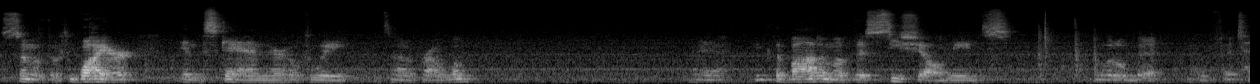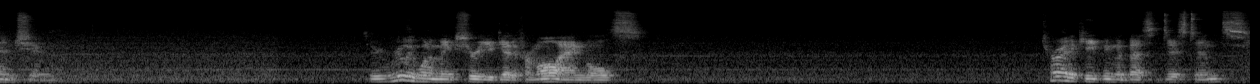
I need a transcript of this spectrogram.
some of the wire in the scan there. Hopefully it's not a problem. I think the bottom of this seashell needs a little bit of attention. So you really want to make sure you get it from all angles. Try to keeping the best distance.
